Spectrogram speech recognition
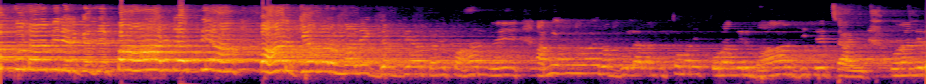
রব্বুল আলামিনের কাছে পাহাড় ডাক দিয়া পাহাড়কে আমার মালিক ডাক দিয়া তাই পাহাড় রে, আমি আল্লাহ রব্বুল আলামিন তোমার কোরআনের ভার দিতে চাই, কোরআনের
